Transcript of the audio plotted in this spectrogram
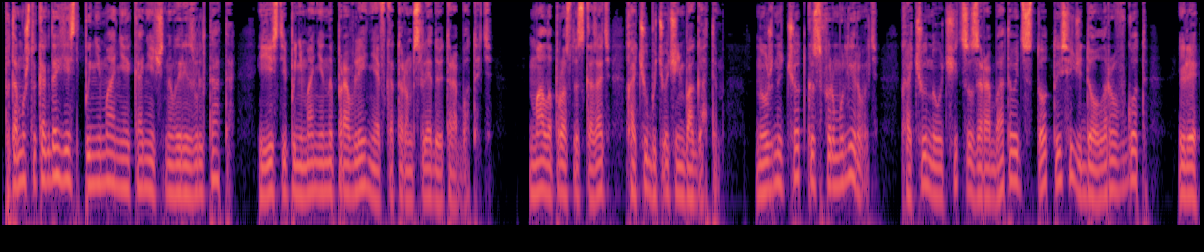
Потому что когда есть понимание конечного результата, есть и понимание направления, в котором следует работать. Мало просто сказать «хочу быть очень богатым». Нужно четко сформулировать «хочу научиться зарабатывать 100 тысяч долларов в год» или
